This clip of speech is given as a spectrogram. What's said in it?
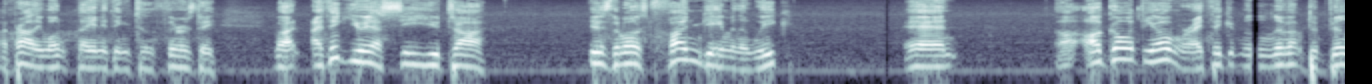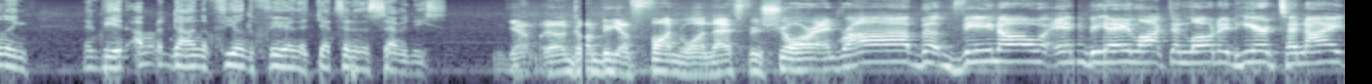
I probably won't play anything till Thursday. But I think USC Utah is the most fun game of the week, and uh, I'll go with the over. I think it will live up to billing and be an up and down the field affair that gets into the 70s. Yep, going to be a fun one, that's for sure. And Rob Veno, NBA locked and loaded here tonight.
